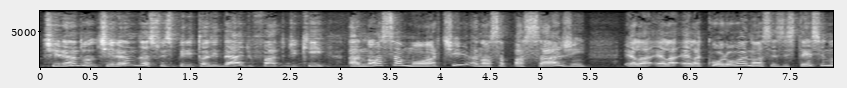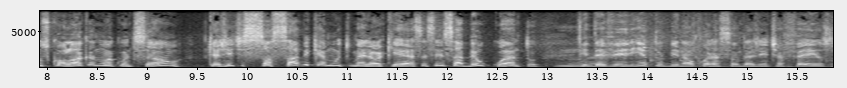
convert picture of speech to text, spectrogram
Tirando, tirando da sua espiritualidade o fato de que a nossa morte, a nossa passagem, ela, ela, ela coroa a nossa existência e nos coloca numa condição que a gente só sabe que é muito melhor que essa sem saber o quanto hum, que é. deveria turbinar o coração da gente a fé e, os,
